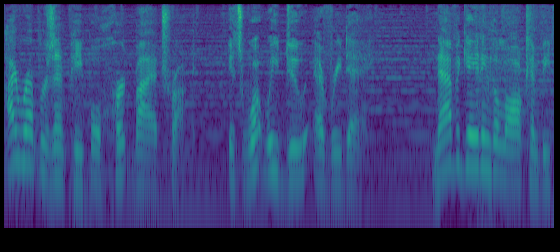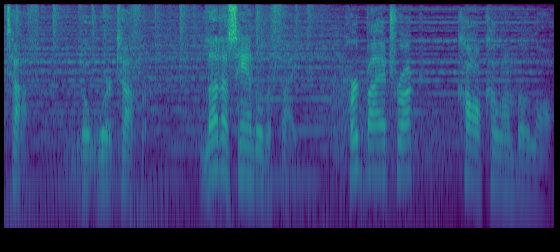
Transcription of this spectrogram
I represent people hurt by a truck. It's what we do every day. Navigating the law can be tough, but we're tougher. Let us handle the fight. Hurt by a truck? Call Colombo Law.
